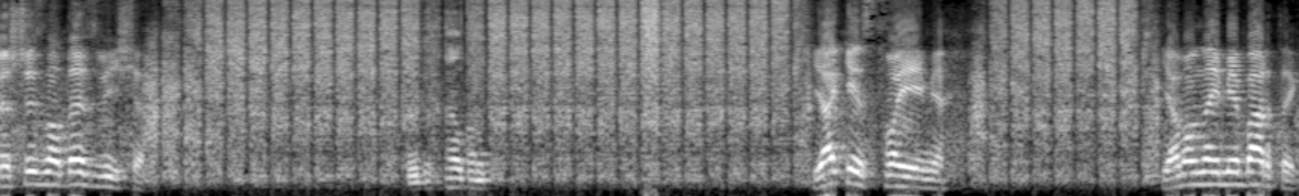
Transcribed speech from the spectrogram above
Mężczyzna, odezwij się. Jakie jest twoje imię? Ja mam na imię Bartek.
